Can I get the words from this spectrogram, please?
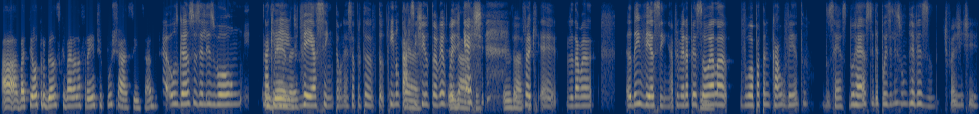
ah, vai ter outro ganso que vai lá na frente e puxar, assim, sabe? É, Os gansos, eles voam naquele né? V, assim, então, né? Só pra quem não tá É, assistindo também o podcast, Exato. pra, é, pra dar uma. Eu dei ver, assim. A primeira pessoa, Sim. ela voa pra tancar o vento dos resto, do resto e depois eles vão revezando. Tipo, a gente.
